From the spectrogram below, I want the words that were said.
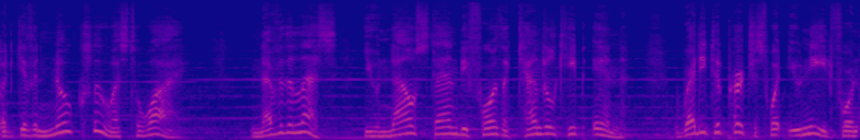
but given no clue as to why. Nevertheless, you now stand before the Candlekeep Inn, ready to purchase what you need for an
